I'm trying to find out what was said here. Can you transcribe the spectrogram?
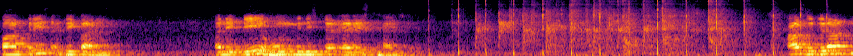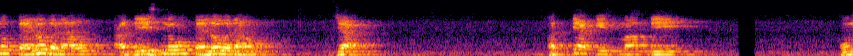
પાંત્રીસ અધિકારી અને બે હોમ મિનિસ્ટર એરેસ્ટ થાય છે. આ ગુજરાતનો પહેલો બનાવ, આ દેશનો પહેલો બનાવ, જ્યાં હત્યા કેસમાં બે હોમ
